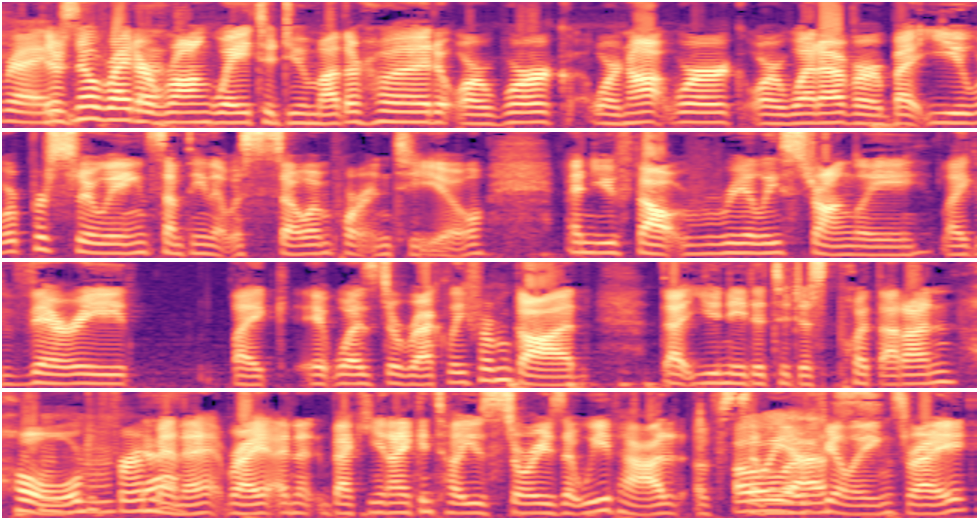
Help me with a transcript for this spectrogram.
Right. There's no right or wrong way to do motherhood or work or not work or whatever, but you were pursuing something that was so important to you. And you felt really strongly, like very like it was directly from God that you needed to just put that on hold mm-hmm. for a Yeah. minute, right? And uh, Becky and I can tell you stories that we've had of oh, similar yes. feelings, right?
